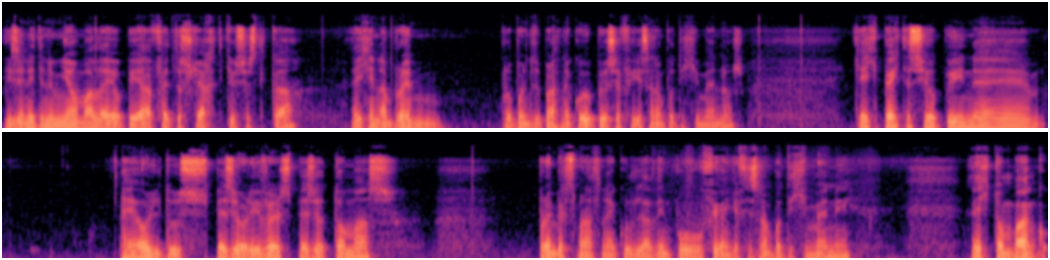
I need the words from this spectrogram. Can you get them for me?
Η Ζενίτη είναι μια ομάδα η οποία φέτος φτιάχτηκε ουσιαστικά. Έχει ένα πρώην προπονητή του Παναθηναϊκού ο οποίος έφυγε σαν αποτυχημένος και έχει παίχτες οι οποίοι είναι ε, όλοι τους παίζει ο Rivers, παίζει ο Thomas πρώην παίκτης του Παναθηναϊκού δηλαδή που φύγαν και αυτοί σαν αποτυχημένοι. Έχει τον, Μπάνκο,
